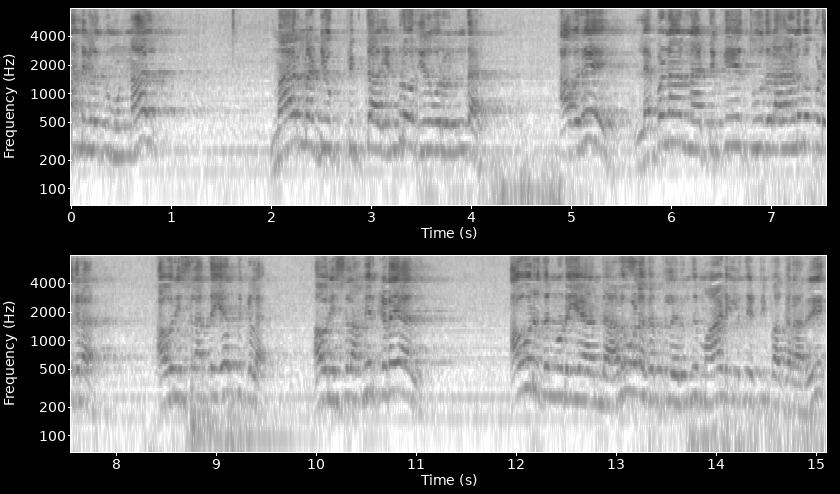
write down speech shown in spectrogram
ஆண்டுகளுக்கு முன்னால் மார்மட்யூக் பிக்தால் என்ற ஒரு இருவர் இருந்தார். அவர் லெபனான் நாட்டுக்கு தூதராக அனுப்பப்படுகிறார். அவர் இஸ்லாத்தை ஏற்றுக்கல அவர் இஸ்லாமியர் கிடையாது. அவர் தன்னுடைய அந்த அலுவலகத்திலிருந்து மாடியிலிருந்து எட்டி பார்க்குறாரு.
